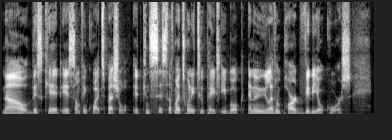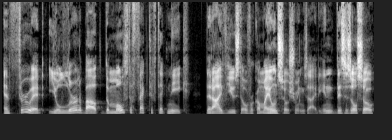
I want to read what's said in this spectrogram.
Now, this kit is something quite special. It consists of my 22 page ebook and an 11 part video course. And through it, you'll learn about the most effective technique that I've used to overcome my own social anxiety. And this is also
